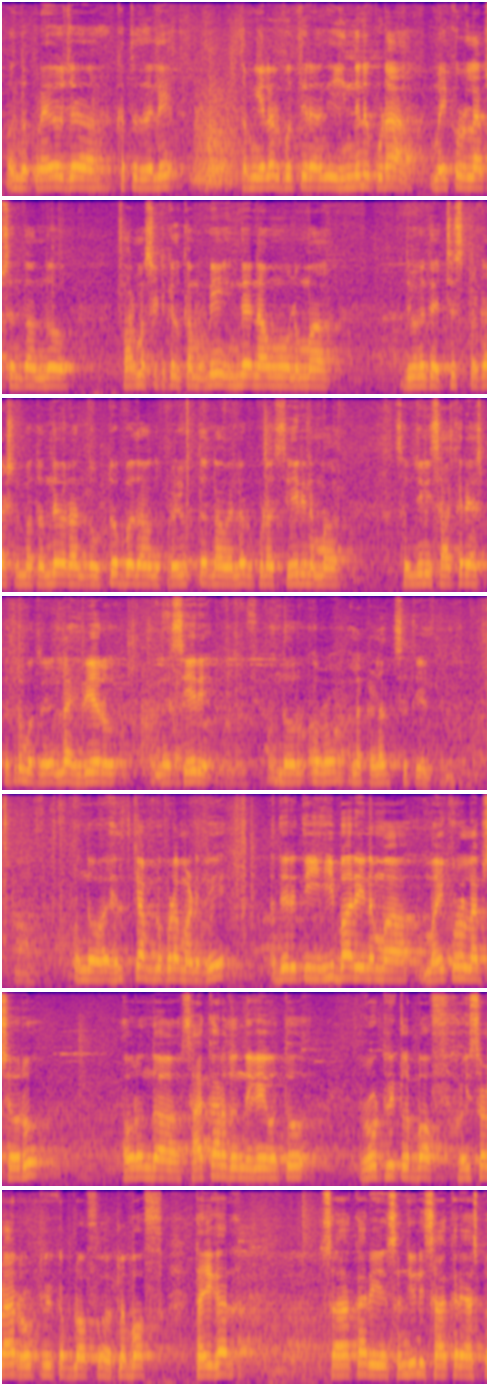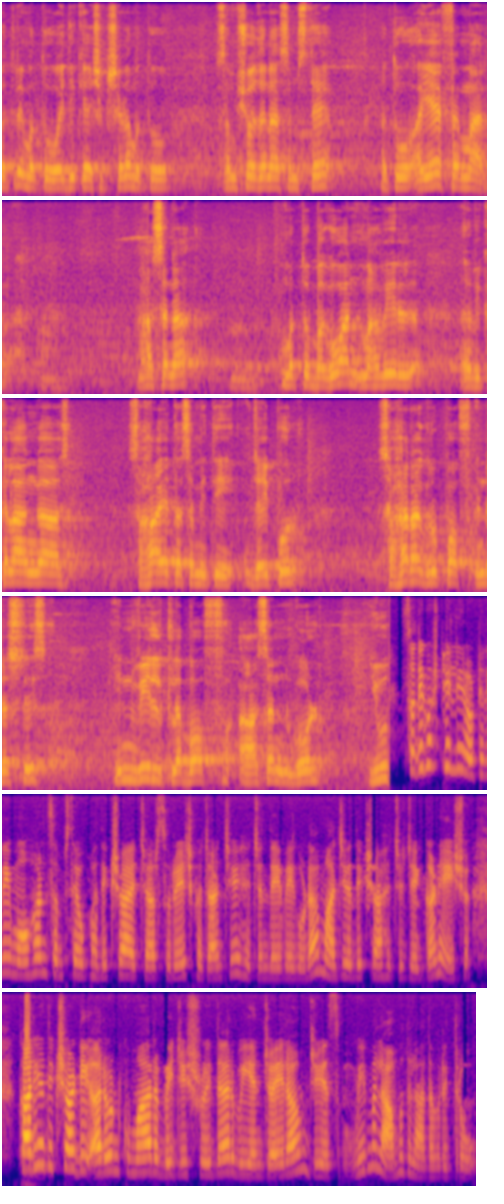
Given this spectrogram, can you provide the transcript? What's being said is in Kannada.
ಒಂದು ಪ್ರಯೋಜಕತ್ವದಲ್ಲಿ ತಮಗೆಲ್ಲರಿಗೂ ಗೊತ್ತಿರೋ ಹಿಂದೆನೂ ಕೂಡ ಮೈಕ್ರೋ ಲ್ಯಾಬ್ಸ್ ಅಂತ ಒಂದು ಫಾರ್ಮಾಸ್ಯೂಟಿಕಲ್ ಕಂಪ್ನಿ ಹಿಂದೆ ನಾವು ನಮ್ಮ ದಿವಂಗತ ಎಚ್ ಎಸ್ ಪ್ರಕಾಶ್ ನಮ್ಮ ತಂದೆಯವರ ಒಂದು ಹುಟ್ಟುಹಬ್ಬದ ಒಂದು ಪ್ರಯುಕ್ತ ನಾವೆಲ್ಲರೂ ಕೂಡ ಸೇರಿ ನಮ್ಮ ಸಂಜೀನಿ ಸಹಕಾರಿ ಆಸ್ಪತ್ರೆ ಮತ್ತು ಎಲ್ಲ ಹಿರಿಯರು ಎಲ್ಲ ಸೇರಿ ಒಂದು ಅವರು ಅವರು ಅಲ್ಲ ಕಳೆದ ಸತಿ ಹೇಳ್ತೀನಿ. ಒಂದು ಹೆಲ್ತ್ ಕ್ಯಾಂಪ್ನು ಕೂಡ ಮಾಡಿದ್ವಿ. ಅದೇ ರೀತಿ ಈ ಬಾರಿ ನಮ್ಮ ಮೈಕ್ರೋ ಲ್ಯಾಬ್ಸ್ ಅವರು ಅವರೊಂದು ಸಹಕಾರದೊಂದಿಗೆ ಇವತ್ತು rotary club of Hoysala rotary club of club of tiger ಸಹಕಾರಿ, ಸಂಜೀವಿನಿ ಸಹಕಾರಿ ಆಸ್ಪತ್ರೆ ಮತ್ತು ವೈದ್ಯಕೀಯ ಶಿಕ್ಷಣ ಮತ್ತು ಸಂಶೋಧನಾ ಸಂಸ್ಥೆ ಮತ್ತು I F M R, Hassan ಮತ್ತು Bhagwan Mahaveer Viklang Sahayata Samiti, Jaipur, Sahara group of industries, inner wheel club of Hassan gold youth ಸುದ್ದಿಗೋಷ್ಠಿಯಲ್ಲಿ ರೋಟರಿ ಮೋಹನ್ ಸಂಸ್ಥೆ ಉಪಾಧ್ಯಕ್ಷ ಎಚ್ಆರ್ ಸುರೇಶ್ ಖಜಾಂಚಿ, ಎಚ್ಎನ್ ದೇವೇಗೌಡ, ಮಾಜಿ ಅಧ್ಯಕ್ಷ ಎಚ್ ಜೆ ಗಣೇಶ್, ಕಾರ್ಯಾಧ್ಯಕ್ಷ D Arun Kumar, BG Sridhar, BN Jayaram, GS Vimala ಮೊದಲಾದವರಿದ್ದರು.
